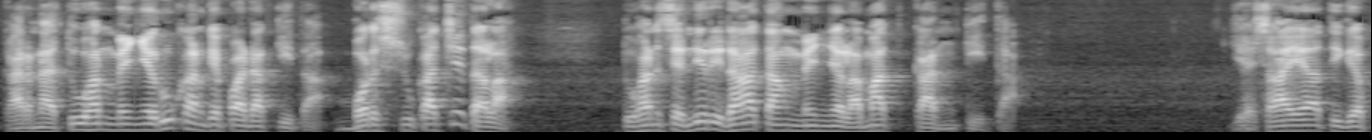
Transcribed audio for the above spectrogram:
karena Tuhan menyerukan kepada kita, bersukacitalah. Tuhan sendiri datang menyelamatkan kita. Yesaya 35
